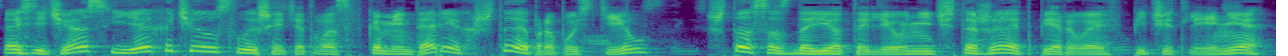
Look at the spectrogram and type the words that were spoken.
А сейчас я хочу услышать от вас в комментариях, что я пропустил, что создает или уничтожает первое впечатление,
